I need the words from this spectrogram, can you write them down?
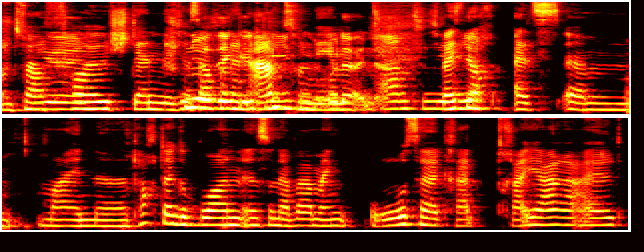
und zwar vollständig, es auch in den Arm zu nehmen. Oder in den Arm zu nehmen ich weiß ja. noch, als ähm, meine Tochter geboren ist und da war mein Großer gerade drei Jahre alt,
